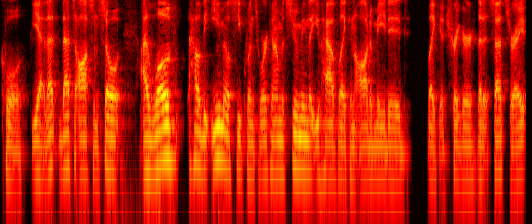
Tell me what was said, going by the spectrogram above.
Cool. Yeah, that that's awesome. So I love how the email sequence work and I'm assuming that you have like an automated like a trigger that it sets, right?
